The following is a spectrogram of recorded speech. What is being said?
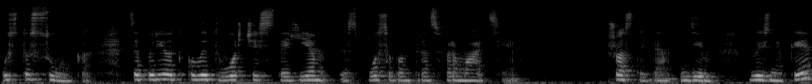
у стосунках. Це період, коли творчість стає способом трансформації. Шостий дім близнюки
